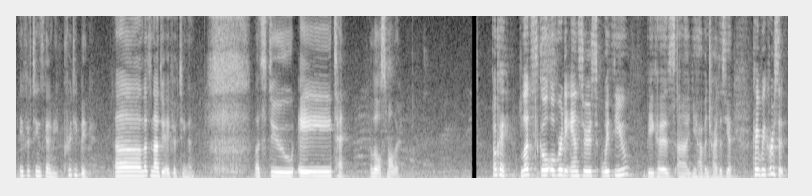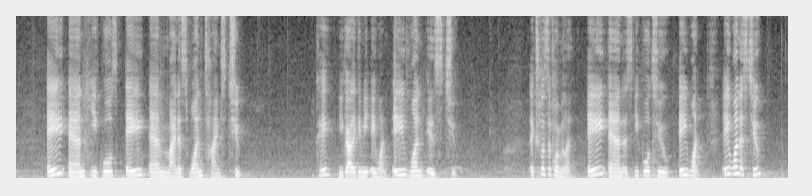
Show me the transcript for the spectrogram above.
A15 is going to be pretty big. Uh, let's not do A15 then. Let's do A10, a little smaller. Okay, let's go over the answers with you because uh, you haven't tried this yet. Okay, recursive. a n equals a n minus 1 times 2. Okay, you gotta give me a1. a1 is 2. Explicit formula. a n is equal to a1. A1 is 2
